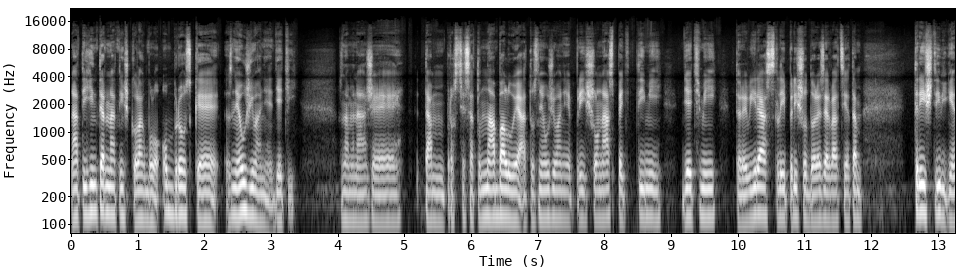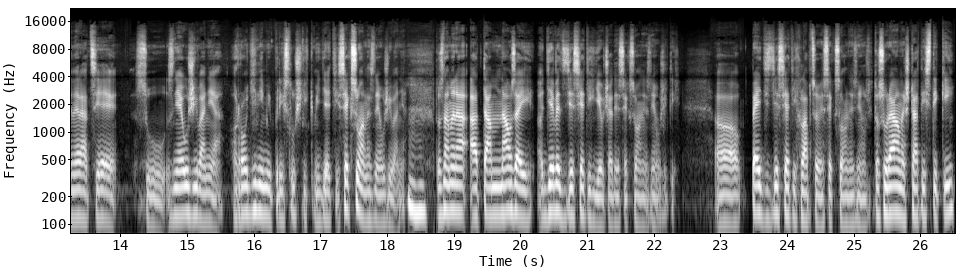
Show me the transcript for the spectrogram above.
na tých internátnych školách bolo obrovské zneužívanie detí. Znamená, že tam proste sa to nabaluje a to zneužívanie prišlo naspäť tými deťmi, ktoré vyrastli, prišlo do rezervácie. Tam 3-4 generácie sú zneužívania rodinnými príslušníkmi detí, sexuálne zneužívania. Mm-hmm. To znamená, a tam naozaj 9 z 10 dievčat je sexuálne zneužitých. 5 z 10 chlapcov je sexuálne zneužitých. To sú reálne štatistiky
